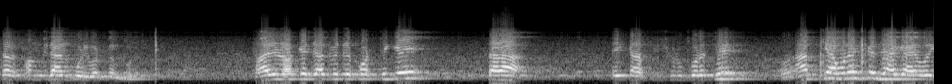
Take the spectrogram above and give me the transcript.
তারা সংবিধান পরিবর্তন করেছে সাহের হকের জাজমেন্টের পর থেকে তারা এই কাজটি শুরু করেছে। আজকে এমন একটা জায়গায় ওই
